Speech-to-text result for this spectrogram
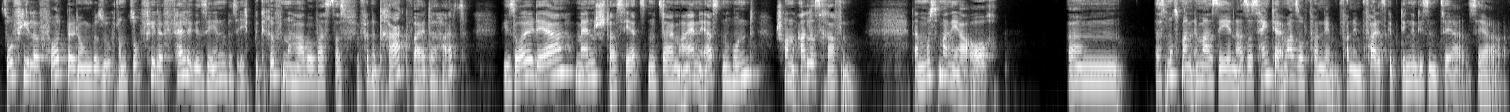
so viele Fortbildungen besucht und so viele Fälle gesehen, bis ich begriffen habe, was das für, für eine Tragweite hat wie soll der Mensch das jetzt mit seinem einen ersten Hund schon alles raffen? Da muss man ja auch, ähm, das muss man immer sehen. Also es hängt ja immer so von dem, von dem Fall. Es gibt Dinge, die sind sehr, sehr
